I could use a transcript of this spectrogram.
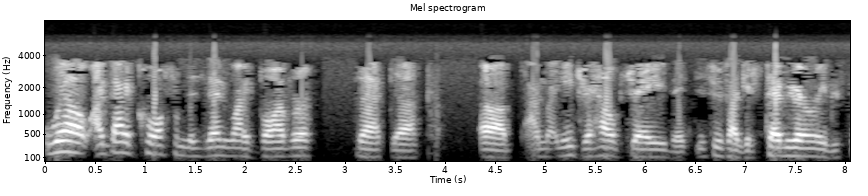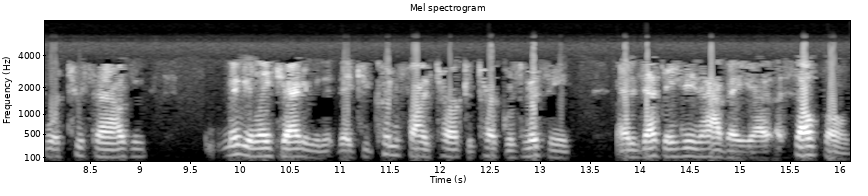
Well, I got a call from the Zen wife Barbara that uh uh I might need your help, Jay. That this was like in February before 2000, maybe late January. That they c- couldn't find Turk, and Turk was missing, and that day he didn't have a uh, a cell phone.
